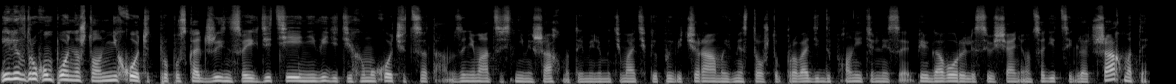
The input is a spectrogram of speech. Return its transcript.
или вдруг он понял, что он не хочет пропускать жизнь своих детей, не видеть их, ему хочется там заниматься с ними шахматами или математикой по вечерам, и вместо того, чтобы проводить дополнительные переговоры или совещания, он садится играть в шахматы.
